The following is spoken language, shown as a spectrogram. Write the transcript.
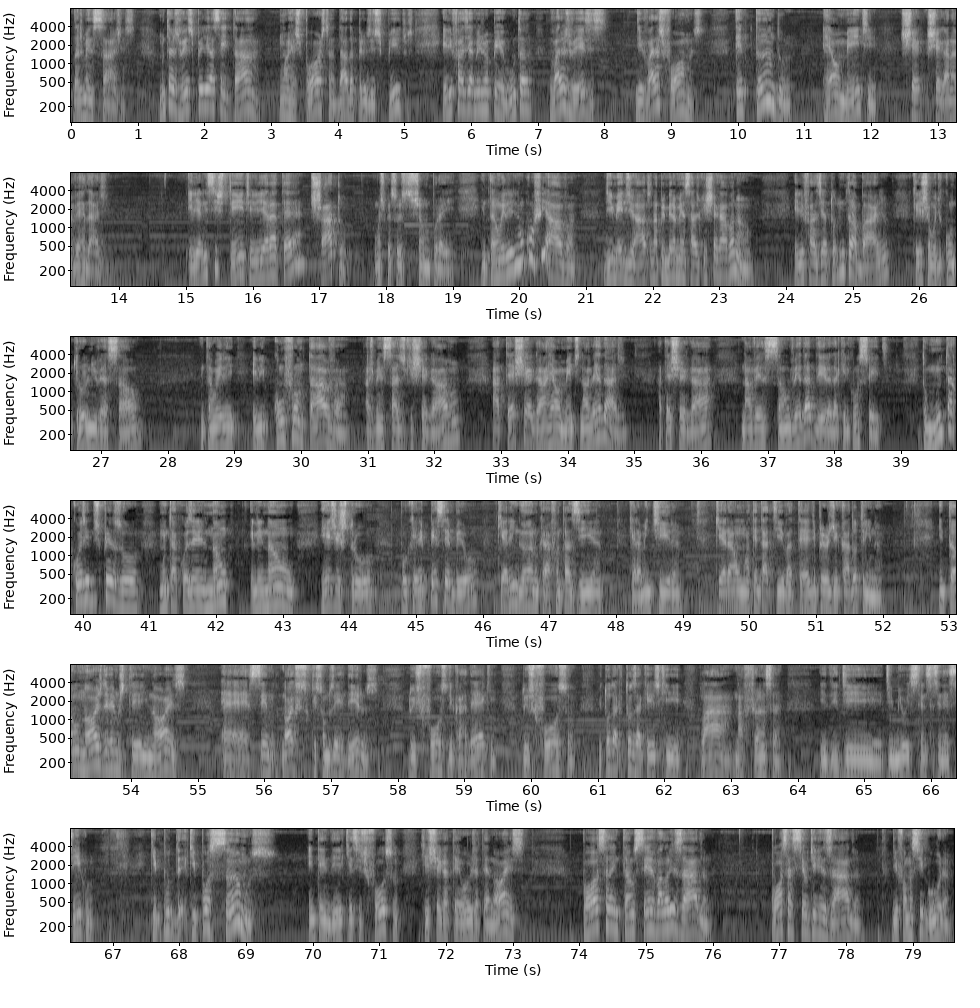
das mensagens. Muitas vezes, para ele aceitar uma resposta dada pelos espíritos, ele fazia a mesma pergunta várias vezes, de várias formas, tentando realmente che chegar na verdade. Ele era insistente, ele era até chato como as pessoas chamam por aí. Então ele não confiava de imediato na primeira mensagem que chegava, não. Ele fazia todo um trabalho que ele chamou de controle universal. Então ele, ele confrontava as mensagens que chegavam até chegar realmente na verdade, até chegar na versão verdadeira daquele conceito. Então muita coisa ele desprezou, muita coisa ele não ele não registrou porque ele percebeu que era engano, que era fantasia, que era mentira, que era uma tentativa até de prejudicar a doutrina. Então nós devemos ter em nós, é, ser, nós que somos herdeiros do esforço de Kardec, do esforço de toda, todos aqueles que lá na França de, de, de 1865, que, que possamos entender que esse esforço que chega até hoje, até nós, possa então ser valorizado possa ser utilizado de forma segura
